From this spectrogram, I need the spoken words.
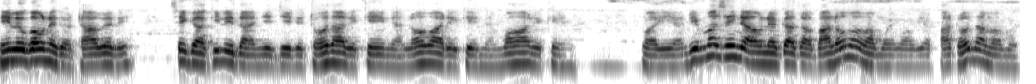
နေလို့ကောင်းတယ်ဆိုတော့ဒါပဲလေစိတ်ကကိလေသာညစ်ကြေးတွေဒေါသတွေကင်းနေလောဘတွေကင်းနေမောဟတွေကင်းနေမာရိယဒီမစိတ်နဲ့အောင်တဲ့ကတ်တော့ဘာလောဘမှမဝင်ပါဘူးဗျာဘာဒေါသမှမဝင်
